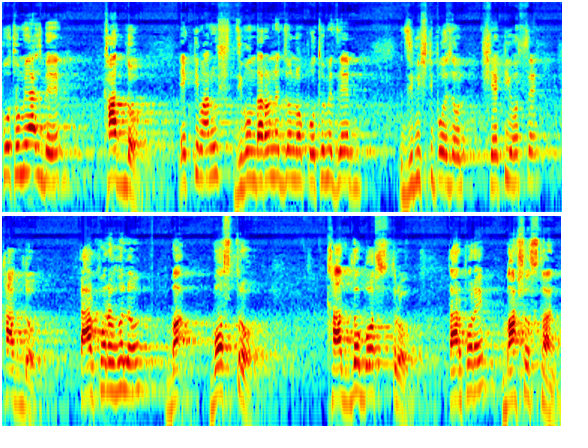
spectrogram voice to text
প্রথমে আসবে খাদ্য। একটি মানুষ জীবন ধারণের জন্য প্রথমে যে জিনিসটি প্রয়োজন সেটি হচ্ছে খাদ্য। তারপরে হলো বা বস্ত্র। খাদ্য বস্ত্র তারপরে বাসস্থান।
